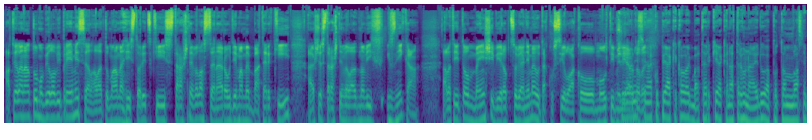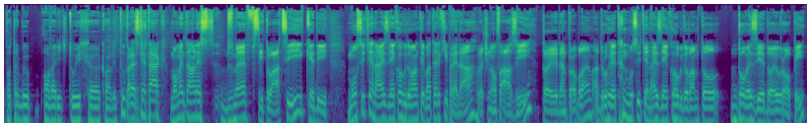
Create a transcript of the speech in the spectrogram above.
A to je len automobilový priemysel, ale tu máme historicky strašne veľa scenárov, kde máme baterky a ešte strašne veľa nových vzniká. Ale títo menší výrobcovia nemajú takú silu ako multimiliardové. Čiže oni si nakúpia akékoľvek baterky, aké na trhu nájdu a potom vlastne potrebujú overiť tú ich e, kvalitu? Presne tak. Momentálne sme v situácii, kedy musíte nájsť niekoho, kto vám tie baterky predá, väčšinou v Ázii, to je jeden problém. A druhý je ten, musíte nájsť niekoho, kto vám to dovezie do Európy,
